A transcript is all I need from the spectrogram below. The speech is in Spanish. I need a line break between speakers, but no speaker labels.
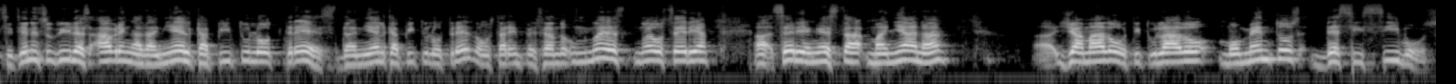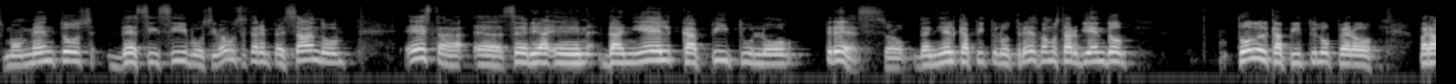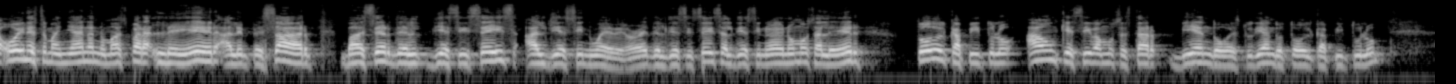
Si tienen sus Biblias, abren a Daniel capítulo 3. Daniel capítulo 3. Vamos a estar empezando un nuevo, nuevo serie, ah, serie en esta mañana ah, llamado o titulado Momentos Decisivos. Momentos Decisivos. Y vamos a estar empezando esta eh, serie en Daniel capítulo 3. So, Daniel capítulo 3. Vamos a estar viendo todo el capítulo, pero para hoy en esta mañana, nomás para leer al empezar, va a ser del 16 al 19, del 16 al 19 no vamos a leer todo el capítulo, aunque sí vamos a estar viendo o estudiando todo el capítulo,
